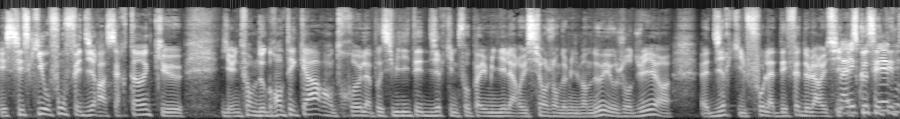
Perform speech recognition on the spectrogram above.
Et c'est ce qui, au fond, fait dire à certains qu'il y a une forme de grand écart entre la possibilité de dire qu'il ne faut pas humilier la Russie en juin 2022 et aujourd'hui euh, dire qu'il faut la défaite de la Russie. Bah, est-ce que c'était, vous-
